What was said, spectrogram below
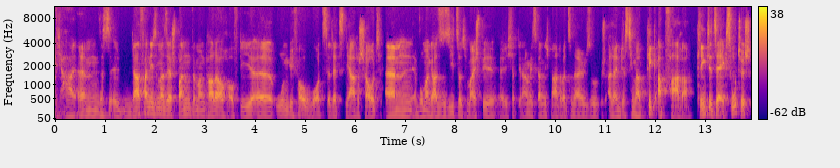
Ja, ähm, das, äh, da fand ich es immer sehr spannend, wenn man gerade auch auf die äh, OMGV Awards der letzten Jahre schaut, ähm, wo man gerade so sieht, so zum Beispiel, äh, ich habe den Namen jetzt gerade nicht mehr, aber zum Beispiel so allein das Thema Pickup-Fahrer. Klingt jetzt sehr exotisch,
